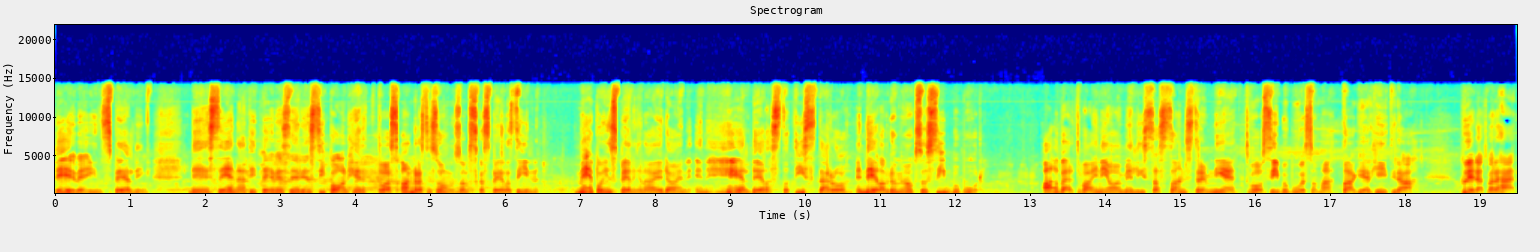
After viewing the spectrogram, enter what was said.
TV-inspelning. Det är scener till TV-serien Sipon Herttuas andra säsong som ska spelas in. Med på inspelningarna är idag en, en hel del statister och en del av dem är också Sibbobor. Albert Vainio och Melissa Sandström, ni är två Sibbobor som har tagit er hit idag. Hur är det att vara här?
